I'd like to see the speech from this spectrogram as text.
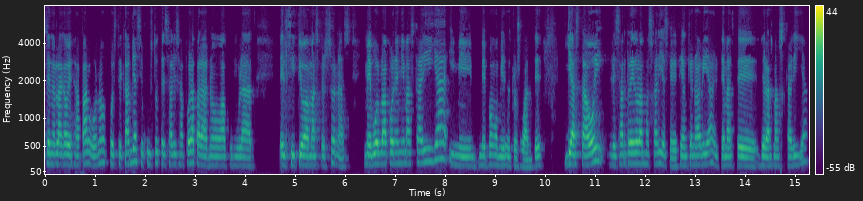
tener la cabeza para algo, ¿no? Pues te cambias y justo te sales afuera para no acumular el sitio a más personas. Me vuelvo a poner mi mascarilla y me, me, pongo mis otros guantes. Y hasta hoy les han traído las mascarillas que decían que no había, el tema este de las mascarillas.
